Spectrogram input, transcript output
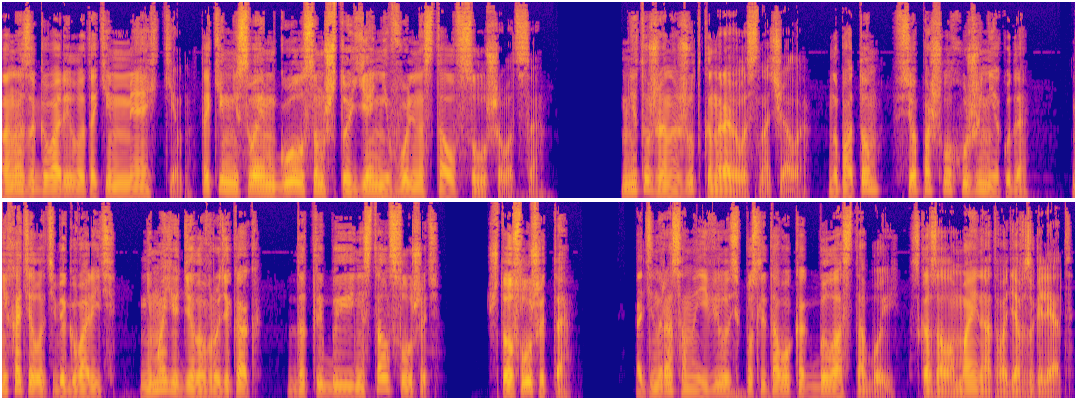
Она заговорила таким мягким, таким не своим голосом, что я невольно стал вслушиваться. Мне тоже она жутко нравилась сначала, но потом все пошло хуже некуда. Не хотела тебе говорить, не мое дело вроде как, да ты бы и не стал слушать. Что слушать-то?» «Один раз она явилась после того, как была с тобой», — сказала Майна, отводя взгляд.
